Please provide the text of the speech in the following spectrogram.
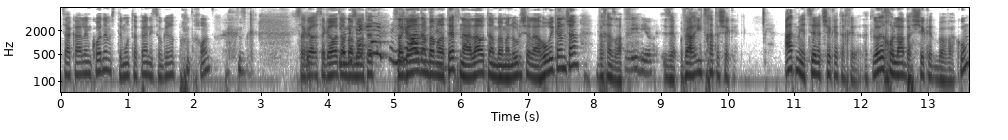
צעקה עליהם קודם, סתמו את הפה, אני סוגרת פה, נכון? סגר, סגרה אותם תהיו במרתף, סגרה אותם. במרתף, נעלה אותם במנעול של ההוריקן שם, וחזרה. בדיוק. זהו, והיא צריכה את השקט. את מייצרת שקט אחרת. את לא יכולה בשקט בוואקום,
